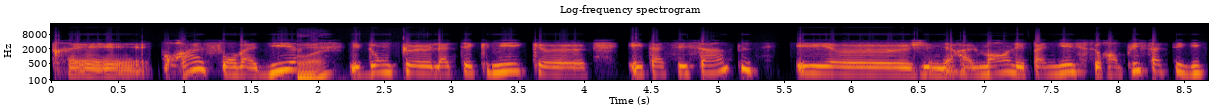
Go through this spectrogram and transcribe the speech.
très grasses, on va dire. Et donc la technique est assez simple et euh, généralement les paniers se remplissent assez vite.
